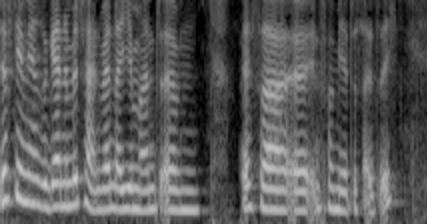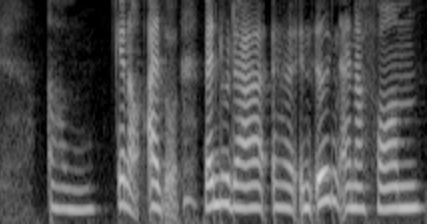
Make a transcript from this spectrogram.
Dürft ihr mir so gerne mitteilen, wenn da jemand ähm, besser äh, informiert ist als ich. Ähm, genau, also wenn du da äh, in irgendeiner Form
